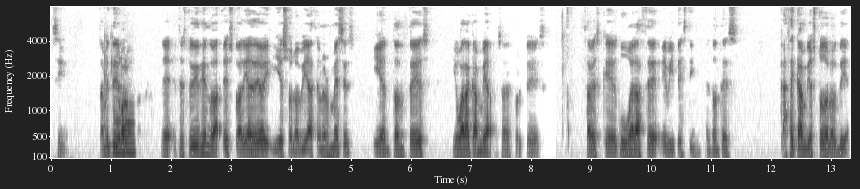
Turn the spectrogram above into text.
Sí. También es te que digo, no- eh, te estoy diciendo esto a día de hoy y eso lo vi hace unos meses y entonces igual ha cambiado, ¿sabes? Porque sabes que Google hace A-B testing, entonces hace cambios todos los días.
